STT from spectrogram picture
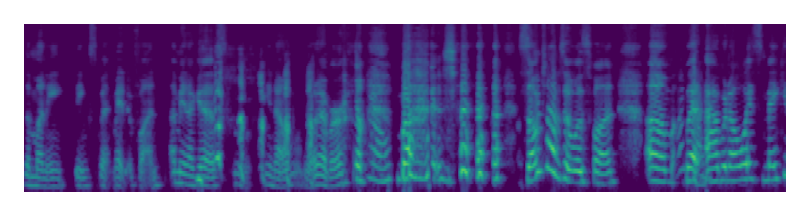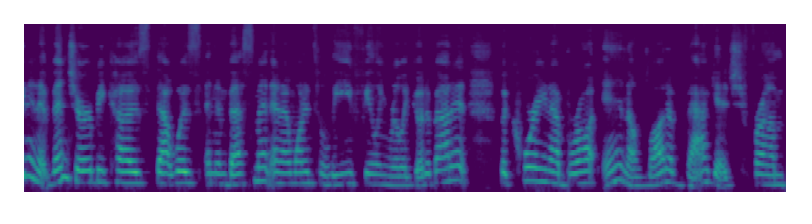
the money being spent made it fun. I mean i guess you know whatever. But sometimes it was fun um, okay. but i would always make it an adventure because that was an investment and i wanted to leave feeling really good about it. But corry and i brought in a lot of baggage from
